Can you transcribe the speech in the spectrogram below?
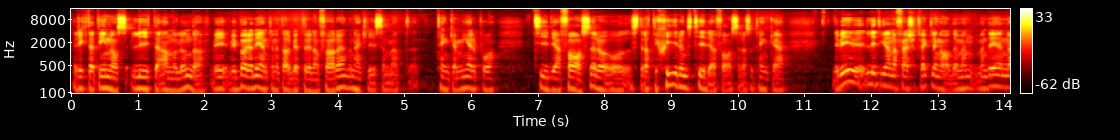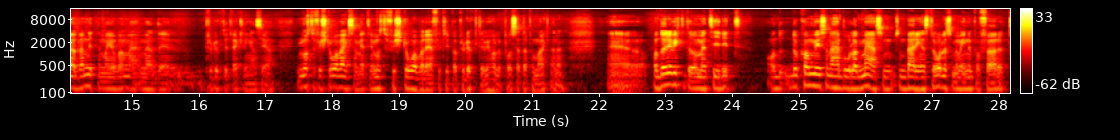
riktat in oss lite annorlunda. Vi, vi började egentligen ett arbete redan före den här krisen med att tänka mer på tidiga faser och, och strategi runt tidiga faser. Alltså tänka det blir lite grann affärsutveckling av det, men, men det är nödvändigt när man jobbar med, med eh, produktutveckling, anser jag. Vi måste förstå verksamheten, vi måste förstå vad det är för typ av produkter vi håller på att sätta på marknaden. Eh, och då är det viktigt att vara med tidigt. Och då, kommer ju sådana här bolag med som, som Bergenstråle som jag var inne på förut,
